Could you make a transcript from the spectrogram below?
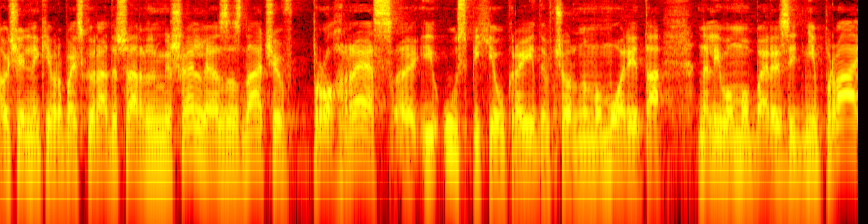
очільник Європейської ради Шарль Мішель зазначив прогрес е, і успіхи України в Чорному морі та на лівому березі Дніпра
